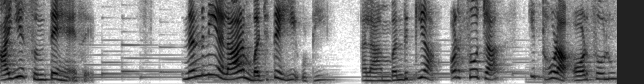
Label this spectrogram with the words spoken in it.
आइए सुनते हैं इसे। नंदनी अलार्म बजते ही उठी। अलार्म बंद किया और सोचा कि थोड़ा और सो लूँ,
